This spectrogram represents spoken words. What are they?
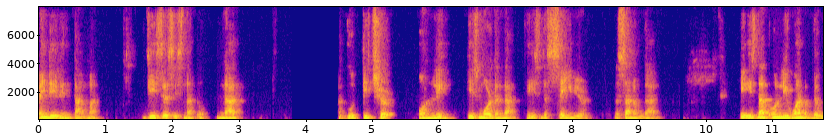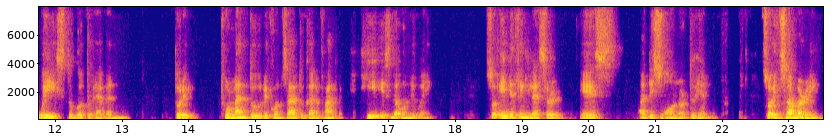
ay hindi rin tama. Jesus is not, not a good teacher only. He is more than that. He is the Savior, the Son of God. He is not only one of the ways to go to heaven, to re, for man to reconcile to God the Father. He is the only way. So anything lesser is a dishonor to him. So in summary,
